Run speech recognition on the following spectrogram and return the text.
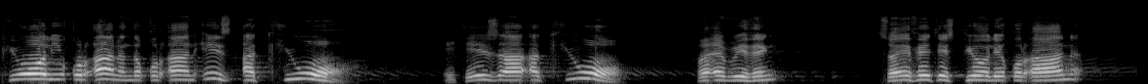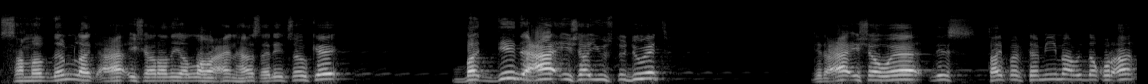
purely Quran and the Quran is a cure. It is a, a cure for everything. So if it is purely Quran, some of them, like Aisha radiallahu anha, said it's okay. But did Aisha used to do it? Did Aisha wear this type of tamima with the Quran?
